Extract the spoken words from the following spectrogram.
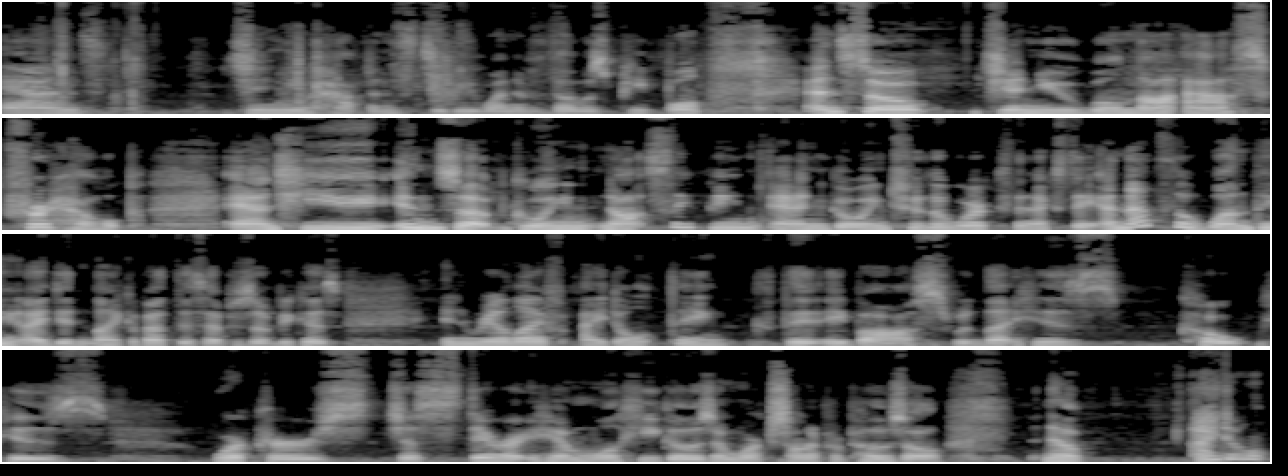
and Jinyu happens to be one of those people. And so Jinyu will not ask for help and he ends up going not sleeping and going to the work the next day. And that's the one thing I didn't like about this episode because in real life I don't think that a boss would let his co his workers just stare at him while he goes and works on a proposal. Now, I don't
